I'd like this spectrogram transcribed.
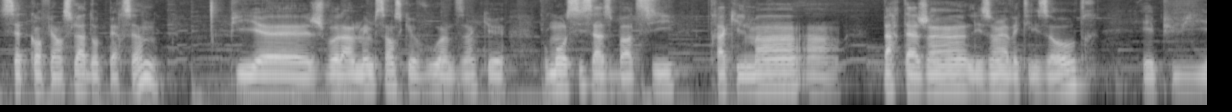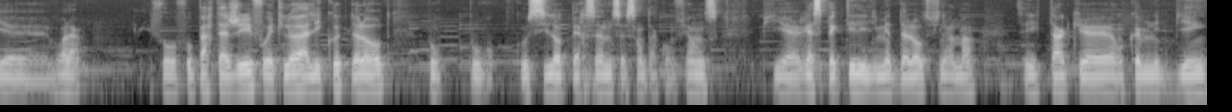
cette confiance-là à d'autres personnes. Puis, euh, je vais dans le même sens que vous en disant que pour moi aussi, ça se bâtit tranquillement en partageant les uns avec les autres. Et puis, euh, voilà. Il faut, faut partager, il faut être là à l'écoute de l'autre pour, pour qu'aussi l'autre personne se sente en confiance. Puis, euh, respecter les limites de l'autre finalement. T'sais, tant qu'on communique bien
